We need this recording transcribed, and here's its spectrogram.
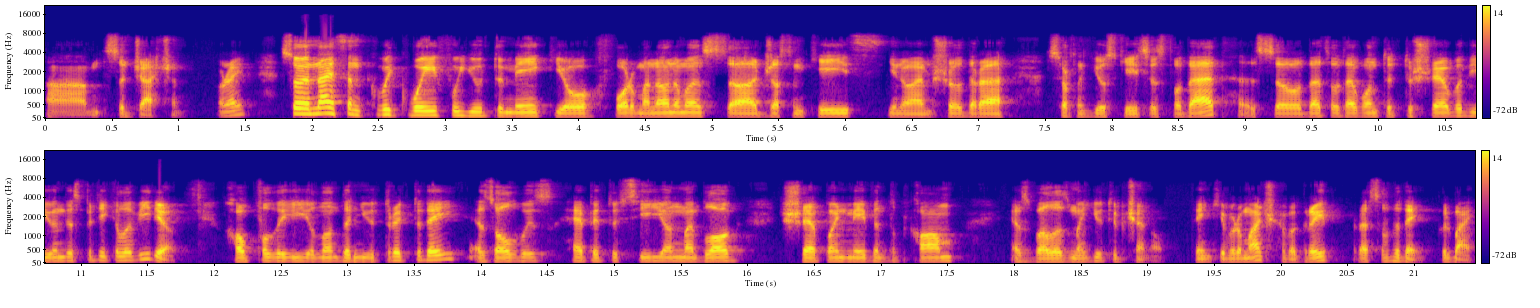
um, suggestion. All right. So a nice and quick way for you to make your form anonymous, uh, just in case. You know, I'm sure there are certain use cases for that. So that's what I wanted to share with you in this particular video. Hopefully you learned a new trick today. As always, happy to see you on my blog, sharepointmaven.com, as well as my YouTube channel. Thank you very much. Have a great rest of the day. Goodbye.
